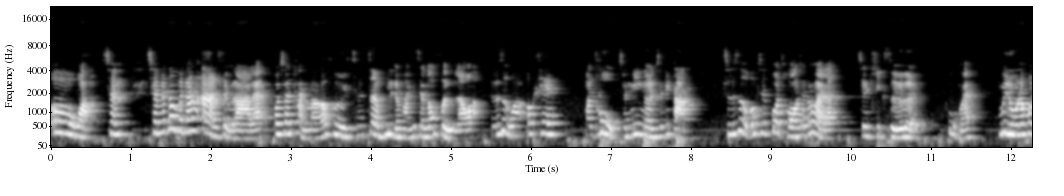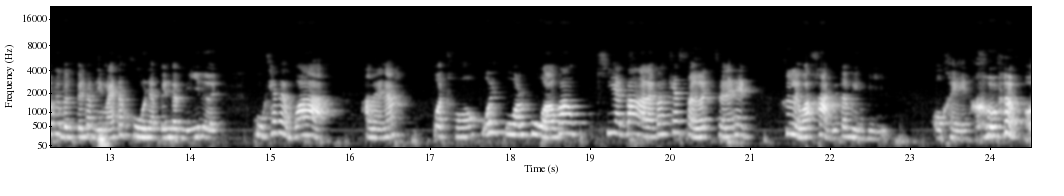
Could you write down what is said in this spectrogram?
เออว่ะ ฉันฉันไม่ต้องไปนั่งอ่านเสียเวลาแล้วเพราะฉันหันมาก็คือ ฉันเจอผลิตภัณฑ์ที่ฉันต้องซื้อแล้วอะรู้สึกว่าโอเค มันถูกฉันมีเงินฉันมีตังค์ ฉันรู้สึกว่าฉันปวดท้องฉันไม่ไหวล้วฉันคลิกซื้อเลย ถูกไหมไม่รู้นะคนอื่นเป็นแบบนี้ไหมแต่ครูเนี่ยเป็นแบบนี้เลยครูแค่แบบว่าอะไรนะปวดท้องโอ้ยปวดหัวบ้างเครียดบ้างอะไรบ้างแค่เซิร์ชเซิร์ชในเน็ตขึ้นเลยว่าขาดวิตามินบีโอเคครูแบบโอ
